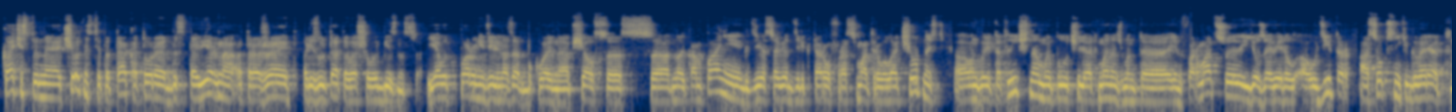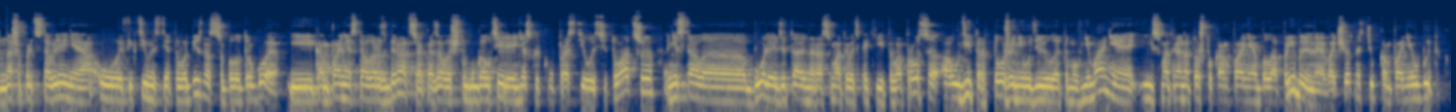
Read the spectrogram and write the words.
Качественная отчетность – это та, которая достоверно отражает результаты вашего бизнеса. Я вот пару недель назад буквально общался с одной компанией, где совет директоров рассматривал отчетность. А он говорит, отлично, мы получили от менеджмента информацию, ее заверил аудитор, а собственники говорят, наше представление о эффективности этого бизнеса было другое. И компания стала разбираться. Оказалось, что бухгалтерия несколько упростила ситуацию, не стала более детально рассматривать какие-то вопросы. Аудитор тоже не уделил этому внимания. И несмотря на то, что компания была прибыльная, в отчетности у компании убыток.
